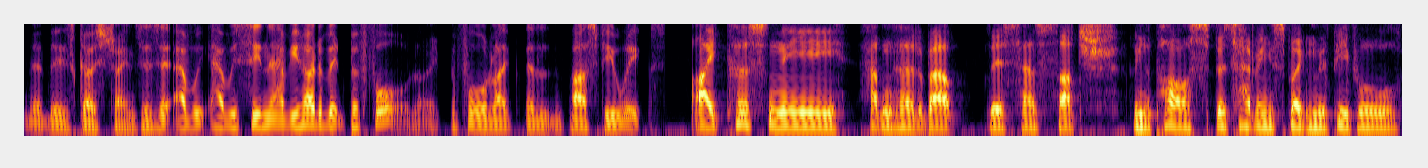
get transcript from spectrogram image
These ghost trains? Is it? Have we have we seen? Have you heard of it before? Like before, like the, the past few weeks? I personally hadn't heard about this as such in the past, but having spoken with people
